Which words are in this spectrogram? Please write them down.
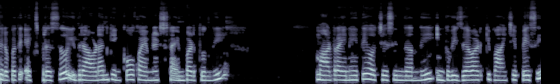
తిరుపతి ఎక్స్ప్రెస్. ఇది రావడానికి ఇంకో ఫైవ్ మినిట్స్ టైం పడుతుంది. మా ట్రైన్ అయితే వచ్చేసిందండి. ఇంక విజయవాడకి బాయ్ చెప్పేసి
